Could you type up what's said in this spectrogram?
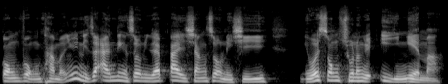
供奉他们。因为你在安定的时候，你在拜香的时候，你其实你会送出那个意念嘛。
